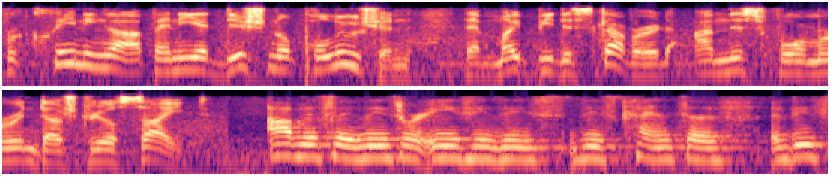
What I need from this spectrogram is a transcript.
for cleaning up any additional pollution that might be discovered on this former industrial site. Obviously, these were easy. These these kinds of these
